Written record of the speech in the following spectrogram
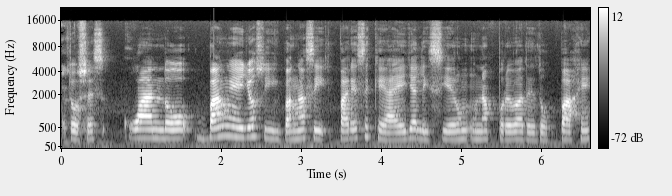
Entonces, cuando van ellos y van así, parece que a ella le hicieron una prueba de dopaje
